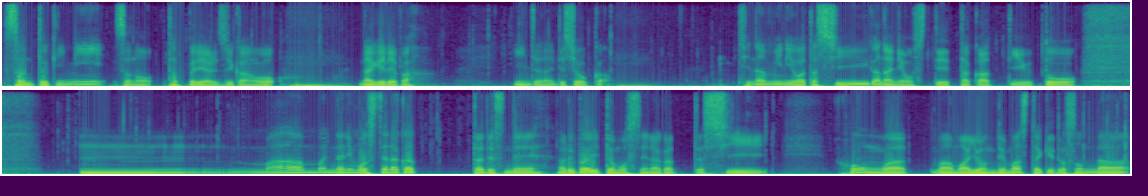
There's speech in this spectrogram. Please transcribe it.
その時にそのたっぷりある時間を投げればいいんじゃないでしょうか。ちなみに私が何をしてたかっていうと、うーん、まあ、あんまり何もしてなかったですね。アルバイトもしてなかったし、本はまあまあ読んでましたけど、そんな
